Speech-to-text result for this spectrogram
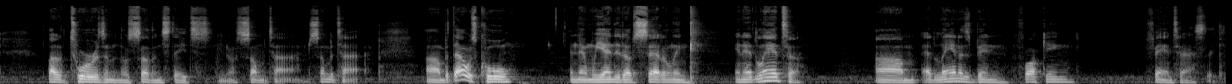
a lot of tourism in those southern states, you know, summertime, summertime. Um, but that was cool. And then we ended up settling in Atlanta. Um, Atlanta's been fucking fantastic.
